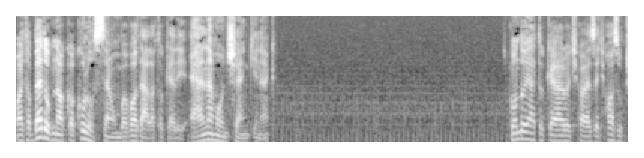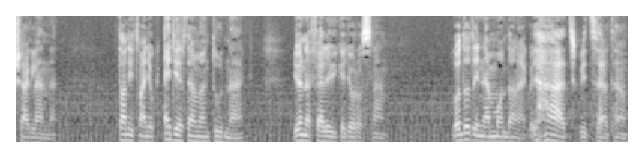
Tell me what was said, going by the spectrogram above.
Majd ha bedobnak a kolosseumba vadállatok elé, el nem mond senkinek. Gondoljátok el, hogy ha ez egy hazugság lenne. A tanítványok egyértelműen tudnák, jönne felőjük egy oroszlán. Gondolod, hogy nem mondanák, hogy hát, vicceltem.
